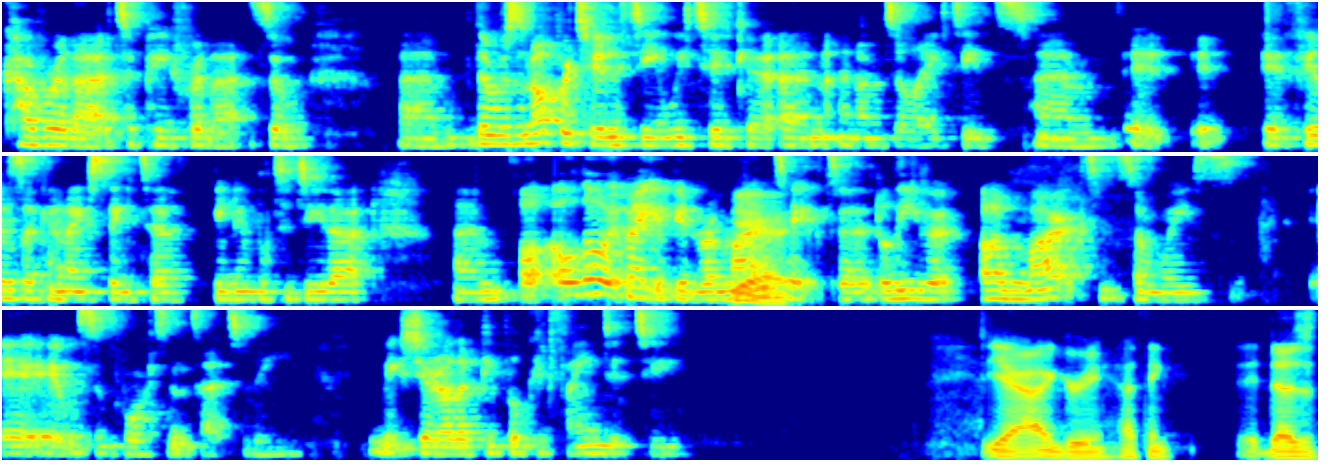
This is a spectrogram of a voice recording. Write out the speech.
cover that, to pay for that. So um, there was an opportunity, we took it, and, and I'm delighted. Um, it, it, it, feels like a nice thing to have been able to do that. Um, although it might have been romantic yeah. to leave it unmarked in some ways, it, it was important to actually make sure other people could find it too. Yeah, I agree. I think it does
